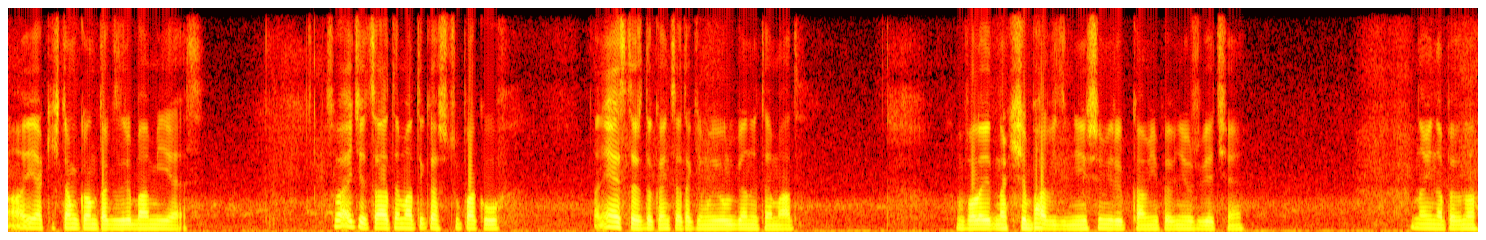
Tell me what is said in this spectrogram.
No i jakiś tam kontakt z rybami jest. Słuchajcie, cała tematyka szczupaków to nie jest też do końca taki mój ulubiony temat. Wolę jednak się bawić z mniejszymi rybkami, pewnie już wiecie. No i na pewno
